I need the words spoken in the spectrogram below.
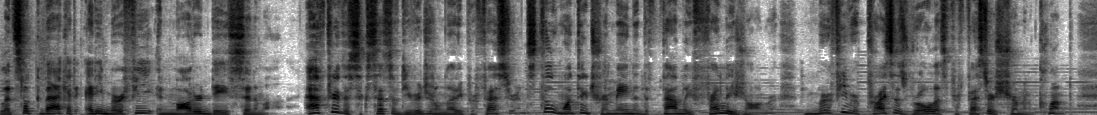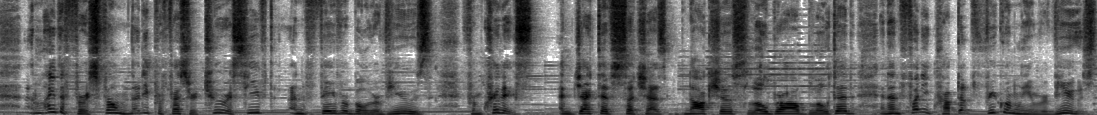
let's look back at Eddie Murphy in modern day cinema. After the success of the original Nutty Professor and still wanting to remain in the family-friendly genre, Murphy reprised his role as Professor Sherman Klump. Unlike the first film, Nutty Professor 2 received unfavorable reviews from critics. Adjectives such as obnoxious, lowbrow, bloated, and unfunny cropped up frequently in reviews.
